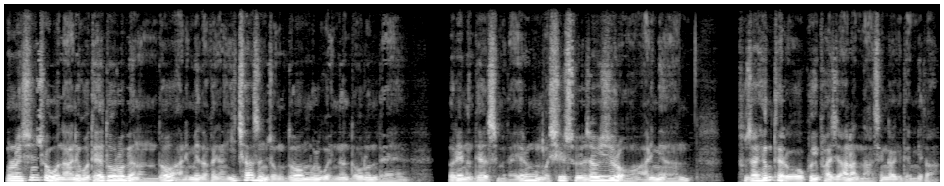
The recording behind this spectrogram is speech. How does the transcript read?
물론 신축은 아니고 대도로변도 아닙니다. 그냥 2차선 정도 물고 있는 도로인데 거래는 되었습니다. 이런 건 뭐 실수요자 위주로 아니면 투자 형태로 구입하지 않았나 생각이 됩니다.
